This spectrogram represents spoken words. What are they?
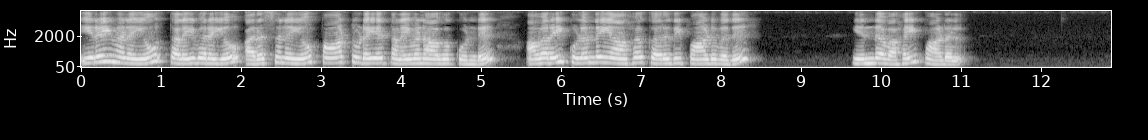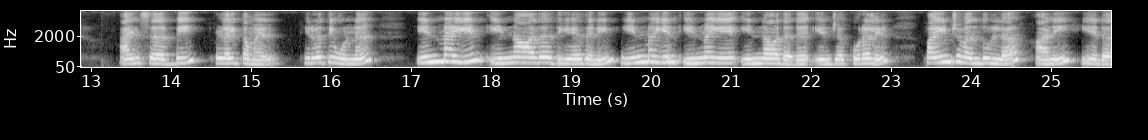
இறைவனையோ தலைவரையோ அரசனையோ பாட்டுடைய தலைவனாக கொண்டு அவரை குழந்தையாக கருதி பாடுவது எந்த வகை பாடல்? ஆன்சர் பி பிழைத்தமிழ். இருபத்தி ஒன்று. இன்மையின் இன்னாததியதனின் இன்மையின் இன்மையே இன்னாதது என்ற குரலில் பயின்று வந்துள்ள அணி எது?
